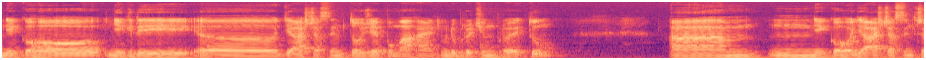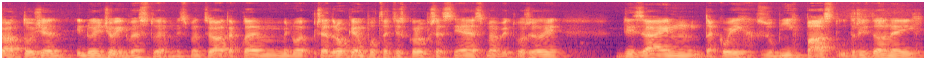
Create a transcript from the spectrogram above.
někoho někdy uh, dělá šťastným to, že pomáhá nějakému dobročinnému projektu. A mm, někoho děláš časem třeba to, že do něčeho investujeme. My jsme třeba takhle minulé, před rokem v podstatě skoro přesně jsme vytvořili design takových zubních past udržitelných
